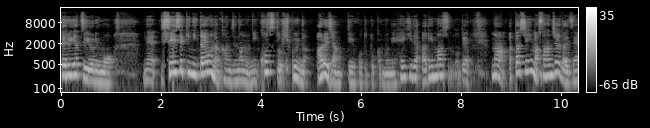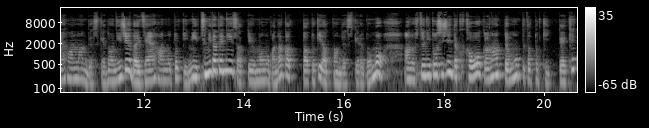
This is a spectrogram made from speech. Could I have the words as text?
てるやつよりもね、成績似たような感じなのにコスト低いのあるじゃんっていうこととかもね平気でありますのでまあ私今30代前半なんですけど20代前半の時に積立 NISA っていうものがなかった時だったんですけれどもあの普通に投資信託買おうかなって思ってた時って結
